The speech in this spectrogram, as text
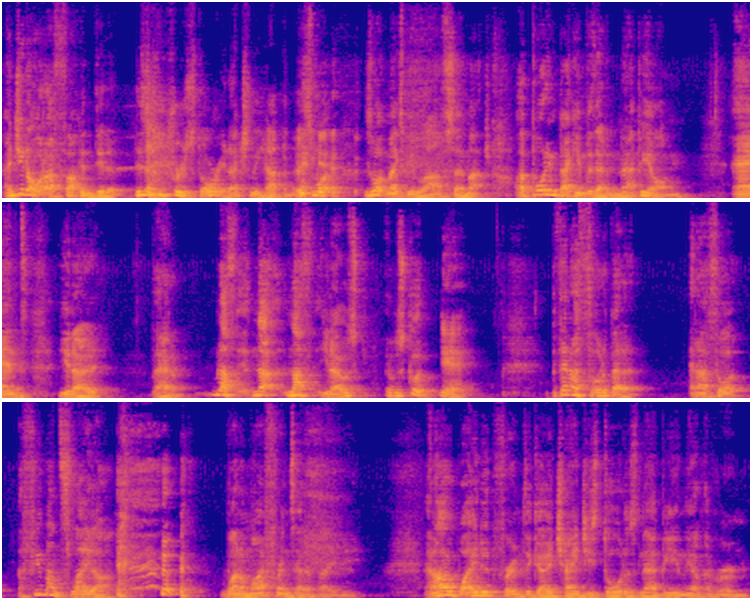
And you know what? I fucking did it. This is a true story. It actually happened. This is what this is what makes me laugh so much. I brought him back in without a nappy on, and you know they had a nothing, no, nothing. You know it was it was good. yeah. But then I thought about it, and I thought a few months later, one of my friends had a baby, and I waited for him to go change his daughter's nappy in the other room,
